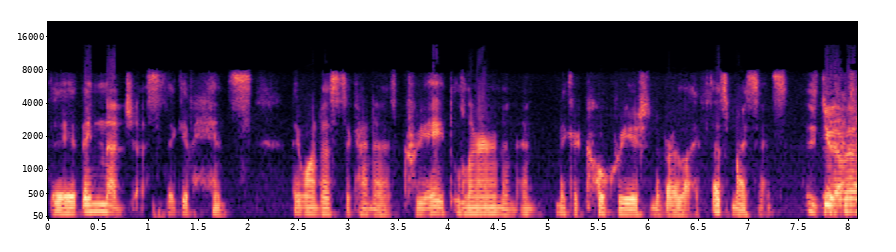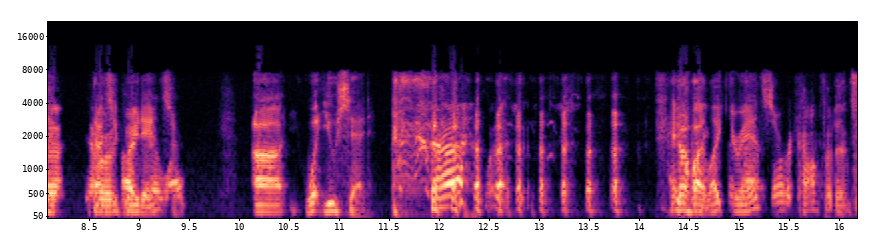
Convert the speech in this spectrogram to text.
they, they nudge us, they give hints. They want us to kind of create, learn, and, and make a co creation of our life. That's my sense. Do you have a, that's a great answer. Uh, what you said. what I said. Hey, no, I like your answer. Sort of confidence.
